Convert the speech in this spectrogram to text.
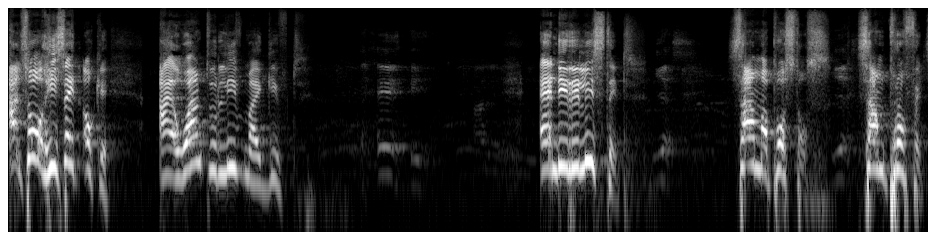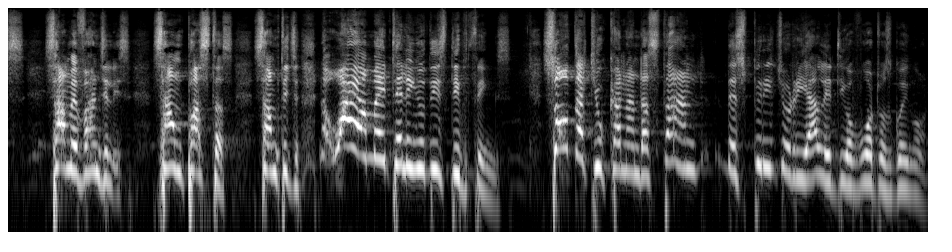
And so he said, Okay, I want to leave my gift. And he released it. Some apostles, some prophets, some evangelists, some pastors, some teachers. Now, why am I telling you these deep things? so that you can understand the spiritual reality of what was going on.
